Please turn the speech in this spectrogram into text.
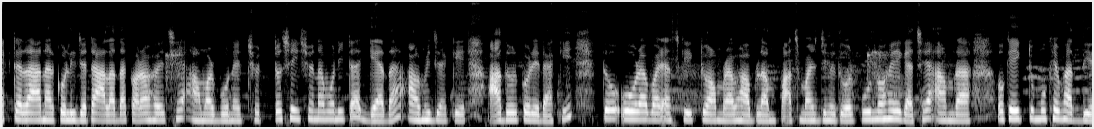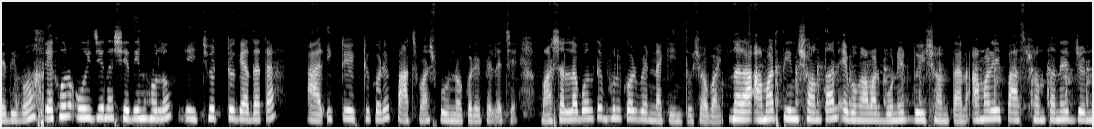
একটা রান আর কলিজাটা আলাদা করা হয়েছে। আমার বোনের ছোট্ট সেই সোনামণিটা, গ্যাদা, আমি যাকে আদর করে ডাকি। তো ওর আবার আজকে একটু আমরা ভাবলাম, পাঁচ মাস যেহেতু ওর পূর্ণ হয়ে গেছে, আমরা ওকে একটু মুখে ভাত দিয়ে দিব। দেখুন, ওই যে না সেদিন হলো, এই ছোট্ট গ্যাদাটা। আর একটু একটু করে পাঁচ মাস পূর্ণ করে ফেলেছে। মাসাল্লাহ বলতে ভুল করবেন না কিন্তু সবাই। আপনারা আমার তিন সন্তান এবং আমার বোনের দুই সন্তান। আমার এই পাঁচ সন্তানের জন্য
